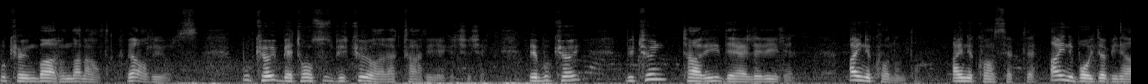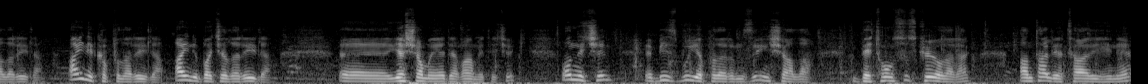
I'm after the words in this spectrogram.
bu köyün bağrından aldık ve alıyoruz. Bu köy betonsuz bir köy olarak tarihe geçecek. Ve bu köy bütün tarihi değerleriyle aynı konumda, aynı konsepte, aynı boyda binalarıyla, aynı kapılarıyla, aynı bacalarıyla e, yaşamaya devam edecek. Onun için e, biz bu yapılarımızı inşallah betonsuz köy olarak Antalya tarihine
